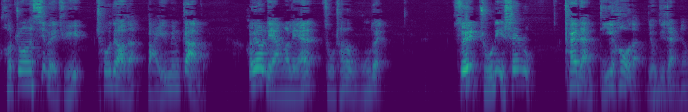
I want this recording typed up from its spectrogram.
和中央西北局抽调的百余名干部，和由两个连组成的武工队，随主力深入，开展敌后的游击战争。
